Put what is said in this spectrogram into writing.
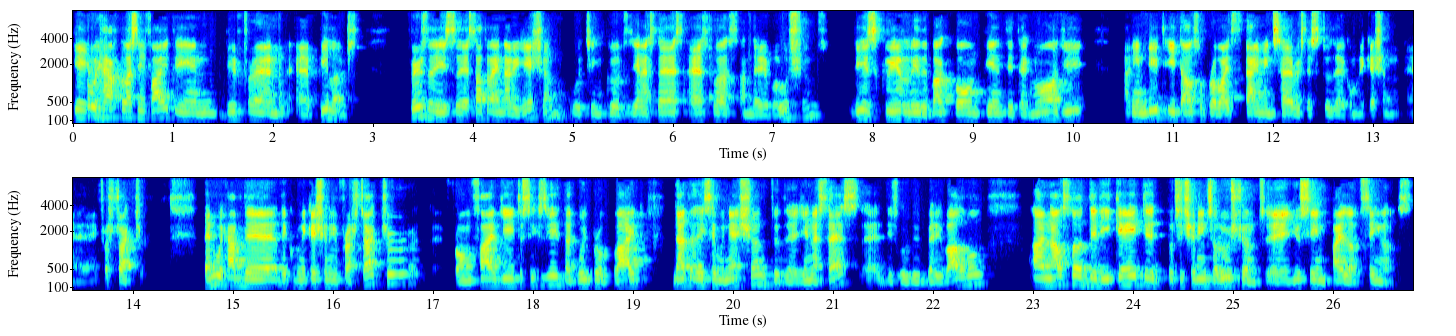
Here we have classified in different uh, pillars. First, there is uh, satellite navigation, which includes GNSS, SBAS, and their evolutions. This is clearly the backbone PNT technology and indeed, it also provides timing services to the communication uh, infrastructure. Then we have the, the communication infrastructure from 5G to 6G that will provide data dissemination to the GNSS. Uh, this will be very valuable. And also dedicated positioning solutions uh, using pilot signals.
